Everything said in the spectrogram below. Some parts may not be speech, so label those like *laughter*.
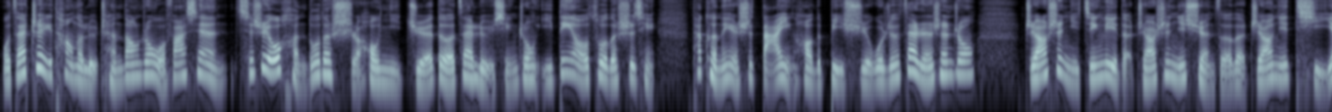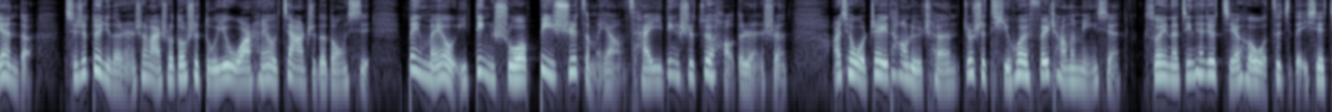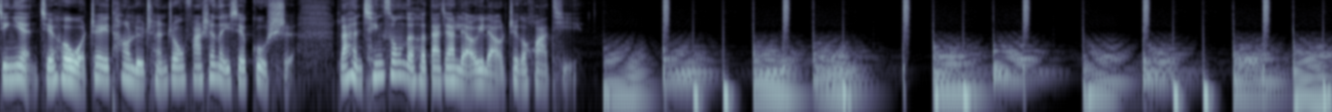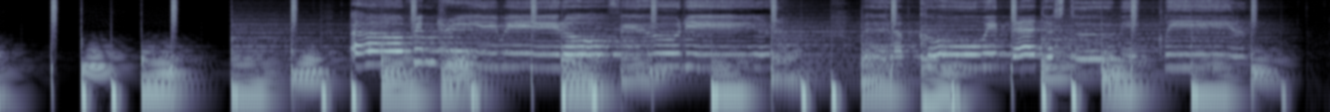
我在这一趟的旅程当中，我发现其实有很多的时候，你觉得在旅行中一定要做的事情，它可能也是打引号的必须。我觉得在人生中。只要是你经历的，只要是你选择的，只要你体验的，其实对你的人生来说都是独一无二、很有价值的东西，并没有一定说必须怎么样才一定是最好的人生。而且我这一趟旅程就是体会非常的明显，所以呢，今天就结合我自己的一些经验，结合我这一趟旅程中发生的一些故事，来很轻松的和大家聊一聊这个话题。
